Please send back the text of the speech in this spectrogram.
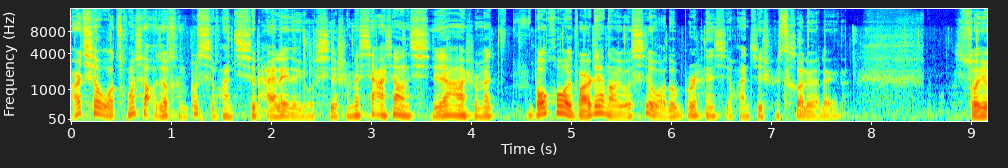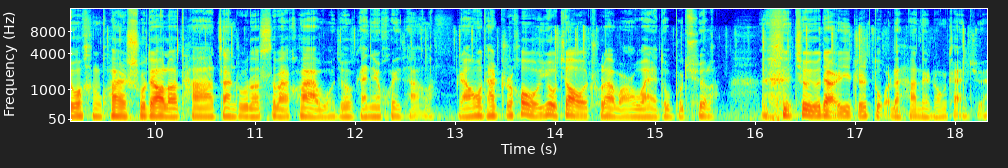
而且我从小就很不喜欢棋牌类的游戏，什么下象棋啊，什么包括玩电脑游戏，我都不是很喜欢即时策略类的。所以我很快输掉了他赞助的四百块，我就赶紧回家了。然后他之后又叫我出来玩，我也都不去了。就有点一直躲着他那种感觉，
